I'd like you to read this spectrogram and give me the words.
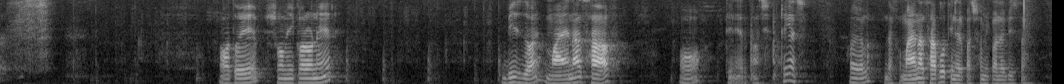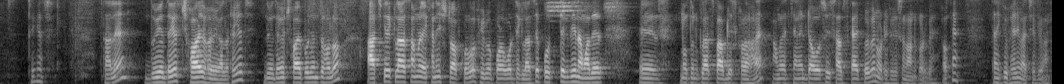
অতএব সমীকরণের বীজদ্বয় মাইনাস হাফ ও তিনের পাঁচ, ঠিক আছে? হয়ে গেল। দেখো মাইনাস হাফ ও তিনের পাঁচ সমীকরণের বীজদ্বয় ঠিক আছে? তাহলে দুইয়ের থেকে ছয় হয়ে গেল, ঠিক আছে? দুইয়ের থেকে ছয় পর্যন্ত হলো। আজকের ক্লাস আমরা এখানেই স্টপ করব। ফিরবো পরবর্তী ক্লাসে প্রত্যেক দিন আমাদের এর নতুন ক্লাস পাবলিশ করা হয়। আমাদের চ্যানেলটা অবশ্যই সাবস্ক্রাইব করবে নোটিফিকেশান অন করবে okay thank you very much everyone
